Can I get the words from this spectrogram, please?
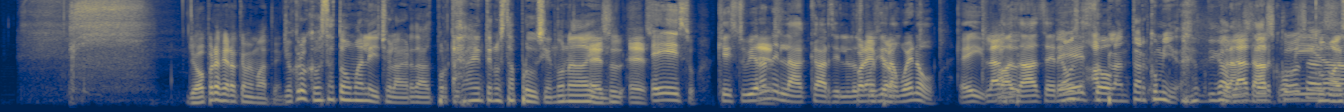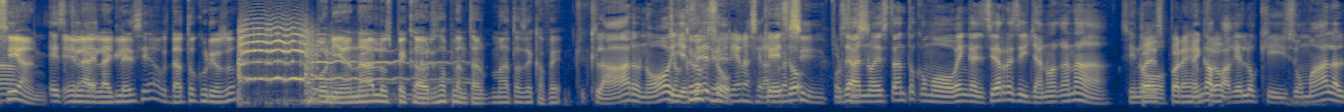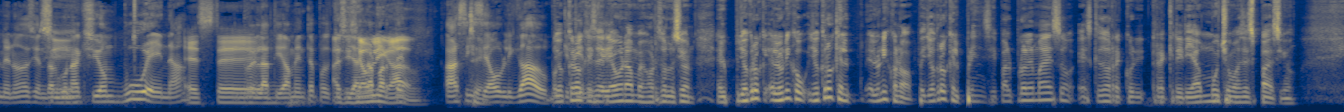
Yo prefiero que me maten. Yo creo que está todo mal hecho, la verdad, porque esa gente no está produciendo nada ahí. Eso, eso. Eso, que estuvieran Eso. en la cárcel y los Por ejemplo, pusieran, bueno, hey, las vas dos- a hacer eso. a plantar comida, digamos. Las plantar dos cosas- comida. Como hacían Es que- en la, en la iglesia, dato curioso, ponían a los pecadores a plantar matas de café. Que Claro, no, Yo y es creo que eso. deberían hacer que algo eso, así, O porque sea, es- no es tanto como, venga, enciérrese y ya no haga nada, sino, Pues, por ejemplo- venga, pague lo que hizo mal, al menos haciendo Sí. alguna acción buena, Este, relativamente, pues que Así ya sea en la parte- obligado. Así Sí. sea obligado. Yo creo que sería una mejor solución. El- yo creo que el único, yo creo que el, el único no, yo creo que el principal problema de eso es que eso requeriría mucho más espacio.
